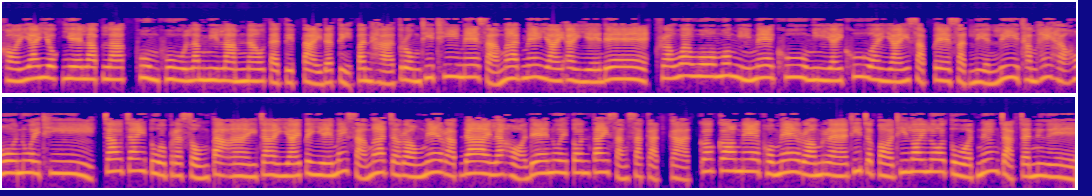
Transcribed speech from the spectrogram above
ขอยายกเยลับลัก ภูมิภูลำมีลำเนาแต่ติดไต่ดติปัญหาตรงที่ที่แม่สามารถแม่ย้ายไอเยเด้เพราะว่าโวม่มีแม่คู่มียายคู่ไอยายสับเปสัตเหลียนลี่ทำให้หาโฮน่วยที่ เจ้าใจตัวประสงค์ตาไอใจย้ายไปเยไม่สามารถจะรองแม่รับได้และหอเด้น่วยต้นใต้สังสกัดกัด ก็ก็แม่พแม่ร้อมแร้ที่จะปอที่ล่อยโลตัวเนื่องจากจะเหนื่อย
